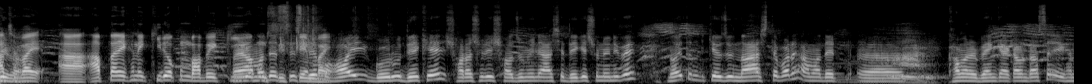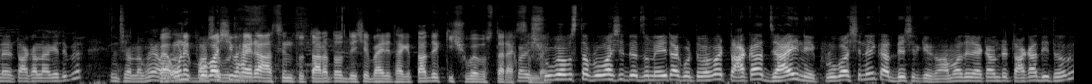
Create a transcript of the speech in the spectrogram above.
আচ্ছা ভাই। আপনার এখানে কি রকম ভাবে কি আমাদের সিস্টেম হয় গরু দেখে সরাসরি সজমিনে আসে দেখে শুনে নিবে। নয়তো কেউ যদি না আসতে পারে আমাদের খামারের ব্যাংক অ্যাকাউন্ট আছে এখানে টাকা লাগিয়ে দিবে। ইনশাল্লাহ ভাই অনেক প্রবাসী ভাইরা আছেন তো তারা তো দেশের বাইরে থাকে তাদের কি সুব্যবস্থা রাখছেন সুব্যবস্থা প্রবাসীদের জন্য এটা করতে হবে। টাকা যাই নেই প্রবাসী নেই আর দেশের কেউ আমাদের অ্যাকাউন্টে টাকা দিতে হবে।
